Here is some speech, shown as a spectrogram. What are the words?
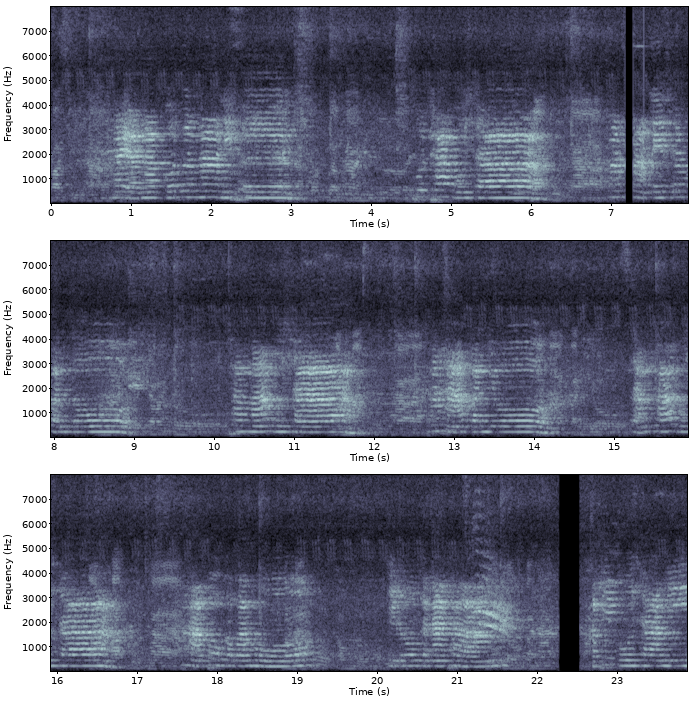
พระศรีอานในอนาคตเบื้องหน้านี้เอินและคนเบื้องหน้านี้เลยพุทธบูชาบูชามหาเตชะวันโตเดชวันโตธรรมบูชาบูชามหาปัญโยมาปัญโย สังฆบูชาพระบูชามหาโภกวาโหมหาโพธิ์ของหลวงติโลกนาถังโลกนาถอภิปูชามิ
